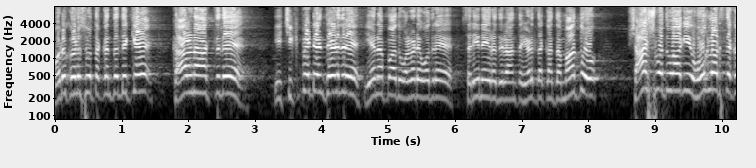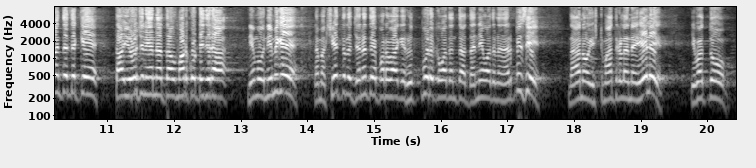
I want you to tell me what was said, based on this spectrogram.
ಮರುಕಳಿಸತಕ್ಕಂಥದ್ದಕ್ಕೆ ಕಾರಣ ಆಗ್ತದೆ. ಈ ಚಿಕ್ಕಪೇಟೆ ಅಂತ ಹೇಳಿದ್ರೆ ಏನಪ್ಪ ಅದು ಒಳಗಡೆ ಹೋದರೆ ಸರಿಯೇ ಇರೋದಿಲ್ಲ ಅಂತ ಹೇಳ್ತಕ್ಕಂಥ ಮಾತು ಶಾಶ್ವತವಾಗಿ ಹೋಗ್ಲಾಡಿಸ್ತಕ್ಕಂಥದ್ದಕ್ಕೆ ತಾವು ಯೋಜನೆಯನ್ನು ತಾವು ಮಾಡಿಕೊಟ್ಟಿದ್ದೀರಾ? ನೀವು, ನಿಮಗೆ ನಮ್ಮ ಕ್ಷೇತ್ರದ ಜನತೆ ಪರವಾಗಿ ಹೃತ್ಪೂರ್ವಕವಾದಂಥ ಧನ್ಯವಾದಗಳನ್ನು ಅರ್ಪಿಸಿ ನಾನು ಇಷ್ಟು ಮಾತುಗಳನ್ನು ಹೇಳಿ ಇವತ್ತು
